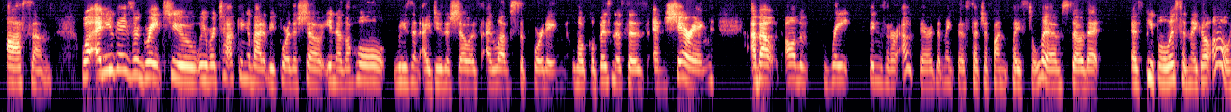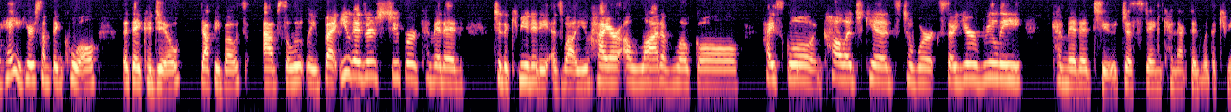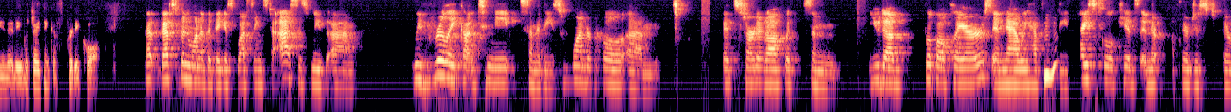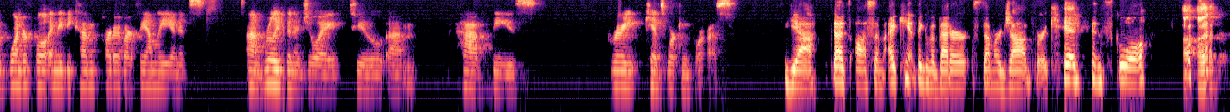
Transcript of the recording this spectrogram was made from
Awesome. Well, and you guys are great too. We were talking about it before the show. You know, the whole reason I do the show is I love supporting local businesses and sharing about all the great things that are out there that make this such a fun place to live so that as people listen, they go, oh, hey, here's something cool that they could do. Duffy boats, absolutely. But you guys are super committed to the community as well. You hire a lot of local high school and college kids to work. So you're really committed to just staying connected with the community, which I think is pretty cool. that, that's been one of the biggest blessings to us is we've um, we've really gotten to meet some of these wonderful um, it started off with some uw football players and now we have Mhm. the high school kids and they're they're just they're wonderful and they become part of our family and it's um, really been a joy to um, have these great kids working for us Yeah, that's awesome. I can't think of a better summer job for a kid in school. I,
